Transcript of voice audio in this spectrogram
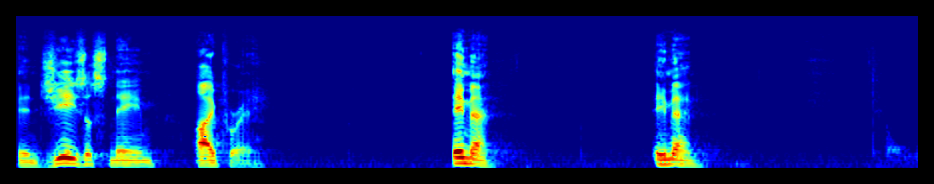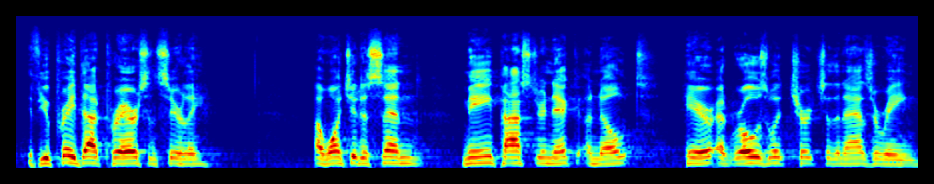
In Jesus' name I pray. Amen. Amen. If you prayed that prayer sincerely, I want you to send me, Pastor Nick, a note here at Rosewood Church of the Nazarene.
